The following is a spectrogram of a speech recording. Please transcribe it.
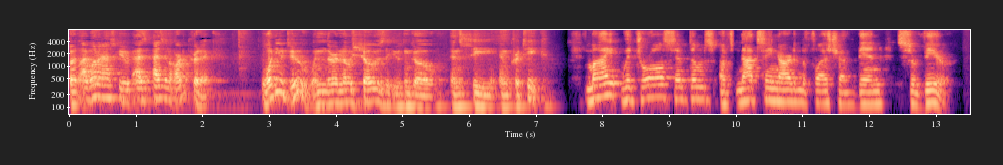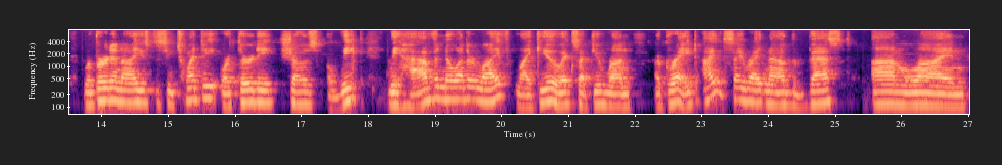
But I want to ask you, as, as an art critic, what do you do when there are no shows that you can go and see and critique? My withdrawal symptoms of not seeing art in the flesh have been severe Roberta and I used to see 20 or 30 shows a week. We have no other life like you, except you run a great, I would say right now, the best online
